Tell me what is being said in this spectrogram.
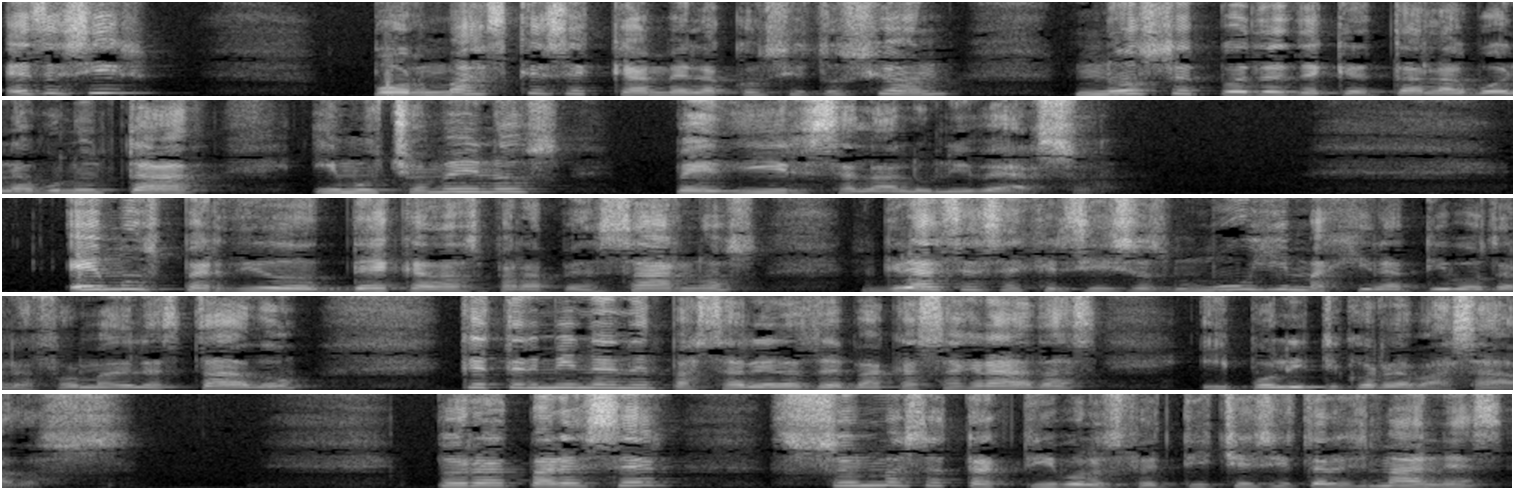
Es decir, por más que se cambie la constitución, no se puede decretar la buena voluntad y mucho menos pedírsela al universo. Hemos perdido décadas para pensarnos gracias a ejercicios muy imaginativos de reforma del Estado que terminan en pasarelas de vacas sagradas y políticos rebasados. Pero al parecer son más atractivos los fetiches y talismanes,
